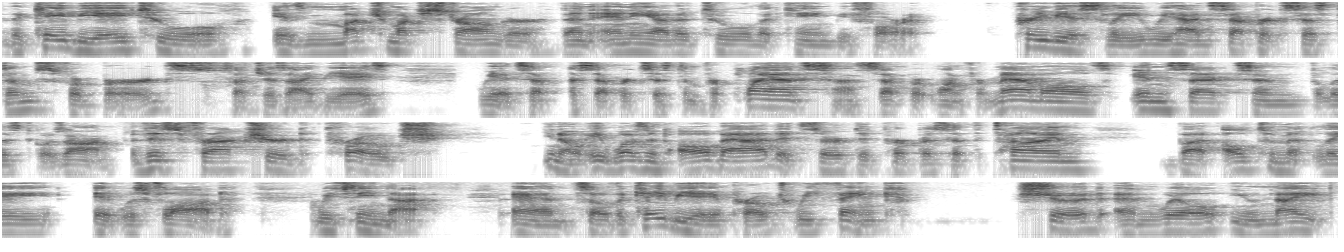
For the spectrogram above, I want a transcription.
The KBA tool is much, much stronger than any other tool that came before it. Previously, we had separate systems for birds, such as IBAs. We had a separate system for plants, a separate one for mammals, insects, and the list goes on. This fractured approach, you know, it wasn't all bad. It served its purpose at the time, but ultimately it was flawed. We've seen that. And so the KBA approach, we think, should and will unite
